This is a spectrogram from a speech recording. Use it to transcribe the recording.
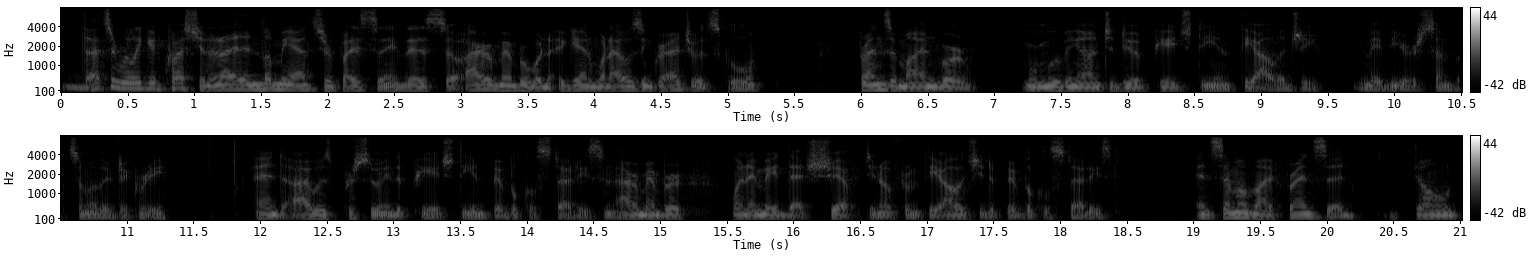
That's a really good question. And, I, and let me answer by saying this. So I remember when, again, when I was in graduate school, friends of mine were were moving on to do a PhD in theology, maybe or some some other degree. And I was pursuing the PhD in biblical studies. And I remember when I made that shift, you know, from theology to biblical studies. And some of my friends said, "Don't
